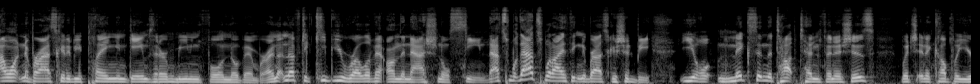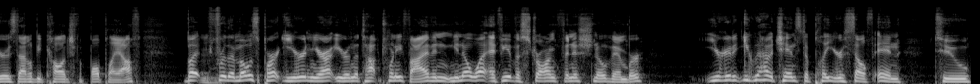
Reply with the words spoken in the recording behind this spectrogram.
I want Nebraska to be playing in games that are meaningful in November, and enough to keep you relevant on the national scene. That's what that's what I think Nebraska should be. You'll mix in the top ten finishes, which in a couple years that'll be college football playoff. But for the most part, year in year out, you're in the top twenty-five. And you know what? If you have a strong finish November, you're gonna you have a chance to play yourself in to,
